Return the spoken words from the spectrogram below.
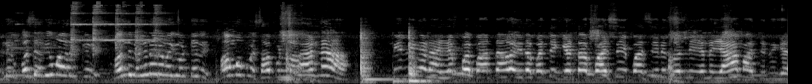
எனக்கு பசி அதிகமா இருக்கு. வந்து வெகு நேரம் ஆகி விட்டது. ஆமா போய் சாப்பிடலாம். அண்ணா இல்லைங்க நான் எப்ப பார்த்தாலும் இத பத்தி கேட்டா பசி பசின்னு சொல்லி என்ன ஏமாத்திட்டுங்க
